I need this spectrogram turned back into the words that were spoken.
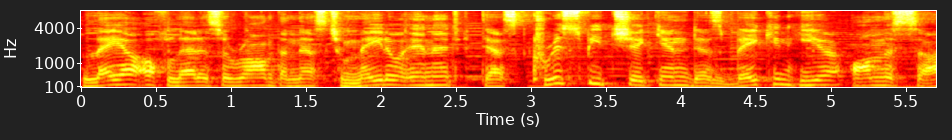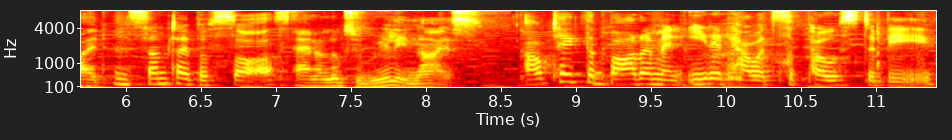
layer of lettuce around, and there's tomato in it. There's crispy chicken, there's bacon here on the side, And some type of sauce. and it looks really nice. I'll take the bottom and eat it how it's supposed to be.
